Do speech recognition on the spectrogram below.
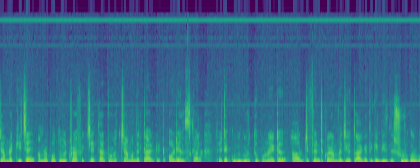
যে আমরা কী চাই, আমরা প্রথমে ট্রাফিক চাই, তারপর হচ্ছে আমাদের টার্গেট অডিয়েন্স কারা। তো এটা খুবই গুরুত্বপূর্ণ, এটা ডিপেন্ড করে আমরা যেহেতু আগে থেকে বিজনেস শুরু করব,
